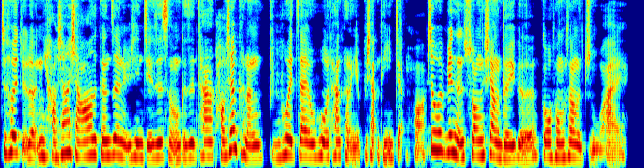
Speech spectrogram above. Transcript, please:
就会觉得你好像想要跟这个女性解释什么，可是她好像可能不会在乎，或她可能也不想听你讲话，就会变成双向的一个沟通上的阻碍。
